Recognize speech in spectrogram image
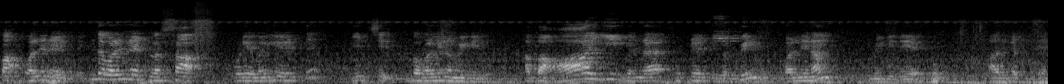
பா. வல்லின எழுத்து. இந்த வல்லின எழுத்துல சா உடைய மைய எழுத்து இச்சு. இப்போ வல்லினம் மிகுது. அப்ப ஆ இ என்ற சுற்றெழுத்துக்கு பின் வல்லினம் மிகுது. அதுக்கு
